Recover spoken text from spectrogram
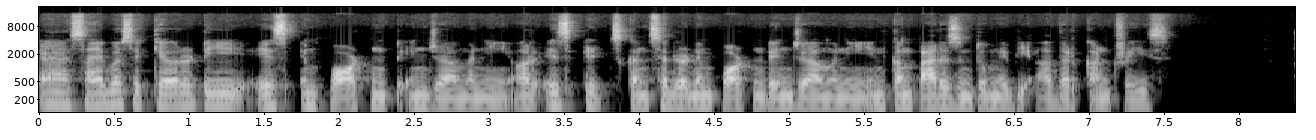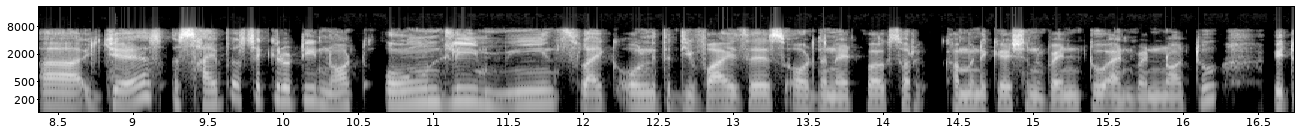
uh, cybersecurity is important in Germany, or is it considered important in Germany in comparison to maybe other countries? Uh, yes, cybersecurity not only means like only the devices or the networks or communication when to and when not to. It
